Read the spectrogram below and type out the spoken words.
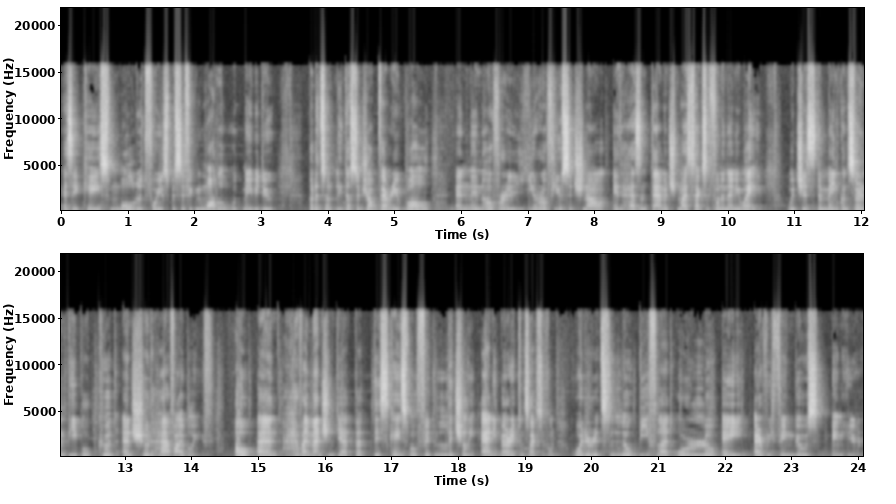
as a case molded for your specific model would maybe do, but it certainly does the job very well and in over a year of usage now it hasn't damaged my saxophone in any way, which is the main concern people could and should have I believe. Oh, and have I mentioned yet that this case will fit literally any baritone saxophone, whether it's low B flat or low A, everything goes in here.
